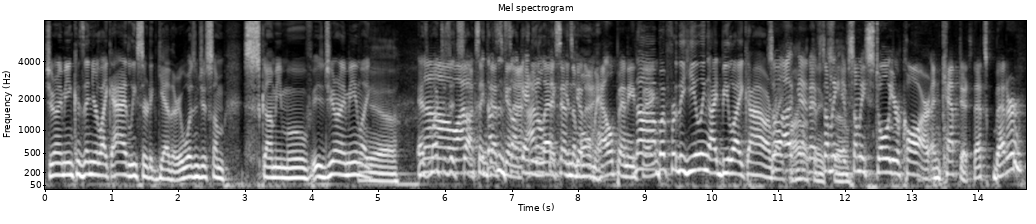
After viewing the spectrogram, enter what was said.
Do you know what I mean? Because then you're like, ah, at least they're together. It wasn't just some scummy move. Do you know what I mean? Like, yeah. As No, much as I it don't sucks, think it that's doesn't gonna- suck I any don't less think in the gonna moment. help anything. Nah, but for the healing, I'd be like, ah, all So right. I again, don't if think somebody so. if somebody stole your car and kept it, that's better.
